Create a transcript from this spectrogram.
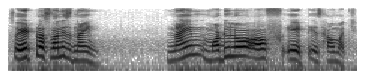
So, 8 plus 1 is 9, 9 modulo of 8 is how much?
